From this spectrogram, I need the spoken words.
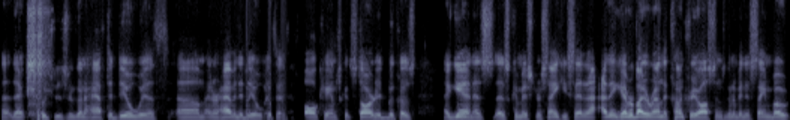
that, that coaches are going to have to deal with um, and are having to deal with as fall camps get started because again, as as Commissioner Sankey said, and I, I think everybody around the country, Austin, is going to be in the same boat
